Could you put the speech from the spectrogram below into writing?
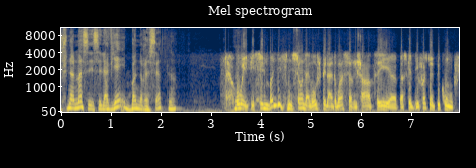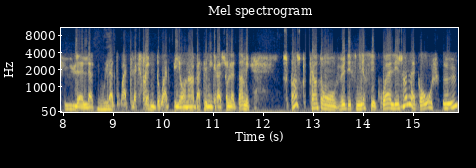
finalement, c'est la vieille bonne recette, là. Oui, puis c'est une bonne définition de la gauche puis de la droite, ça, Richard, tu sais, euh, parce que des fois, c'est un peu confus, la, la, Oui. la droite, l'extrême droite, puis on embarque l'immigration là-dedans, mais je pense que quand on veut définir c'est quoi, les gens de la gauche, eux,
